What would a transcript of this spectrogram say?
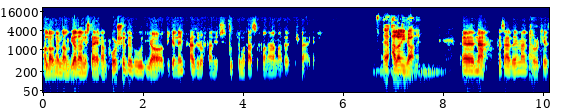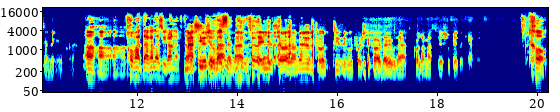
حالا نمی‌دونم یادم نیست دقیقا پر شده بود یا دیگه نمیپذیرفتن یه چیزی بود که متاسفانه هم مدارکش برگشت. الان ایرانه نه پسردای من ترکیه زندگی می‌کنن. آها آها. خب حداقل از ایران رفته مسیرش رو بله بله خیلی آدم چیزی بود پشت کارداری بود کلا مسیرش رو پیدا کرده. خب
